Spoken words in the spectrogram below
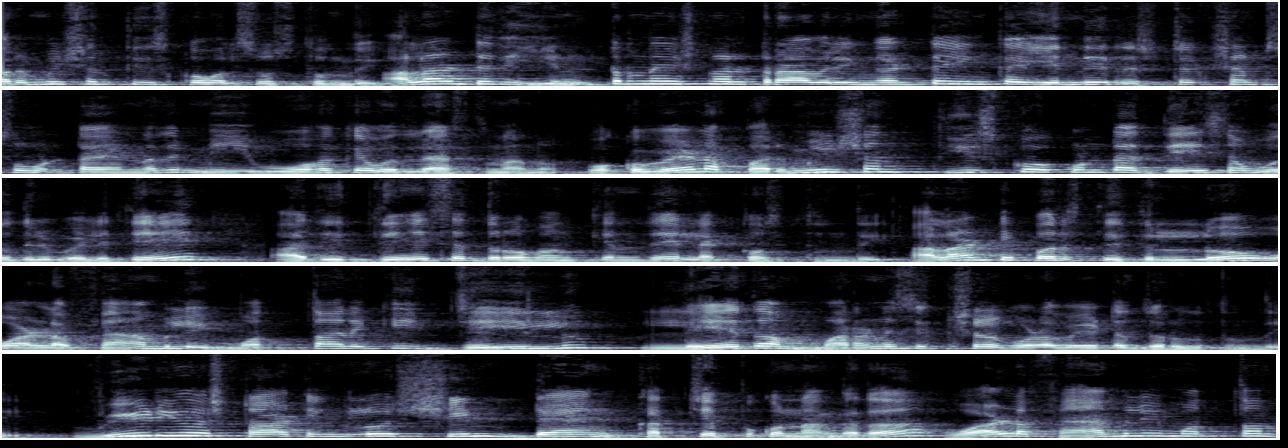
పర్మిషన్ తీసుకోవాల్సి వస్తుంది. అలాంటిది ఇంటర్నేషనల్ ట్రావెలింగ్ అంటే ఇంకా ఎన్ని రిస్ట్రిక్షన్స్ ఉంటాయన్నది మీ ఊహకే వదిలేస్తున్నాను. ఒకవేళ పర్మిషన్ తీసుకోకుండా దేశం వదిలి వెళితే అది దేశ ద్రోహం కిందే లెక్కొస్తుంది. అలాంటి పరిస్థితుల్లో వాళ్ళ ఫ్యామిలీ మొత్తానికి జైలు లేదా మరణశిక్షలు కూడా వేయటం జరుగుతుంది. వీడియో వీడియో స్టార్టింగ్లో షిన్ డ్యాంగ్ కథ చెప్పుకున్నాం కదా వాళ్ళ ఫ్యామిలీ మొత్తం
